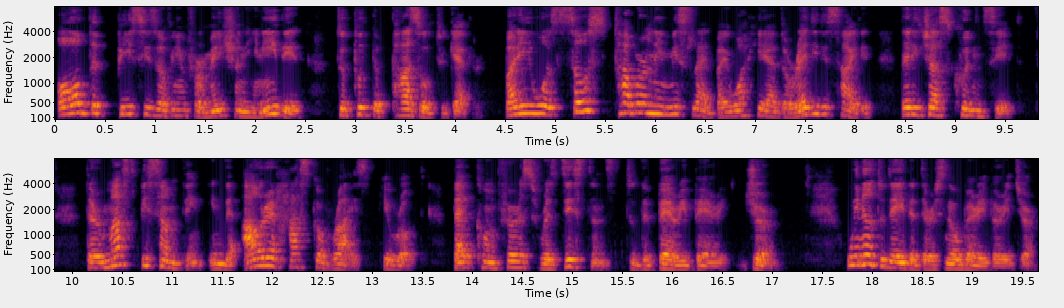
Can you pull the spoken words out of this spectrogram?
all the pieces of information he needed to put the puzzle together. But he was so stubbornly misled by what he had already decided that he just couldn't see it. There must be something in the outer husk of rice, he wrote, that confers resistance to the beriberi germ. We know today that there is no beriberi germ.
